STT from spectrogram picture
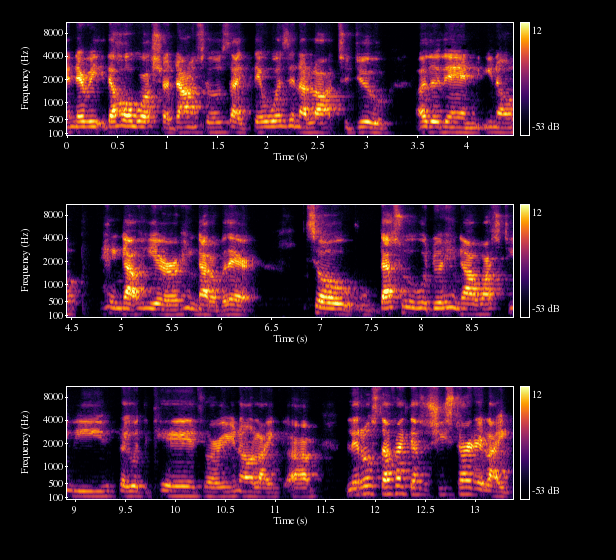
and every the whole world shut down. So it was like there wasn't a lot to do other than you know hang out here or hang out over there. So that's what we would do hang out watch tv play with the kids or you know like um, little stuff like that. So she started like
